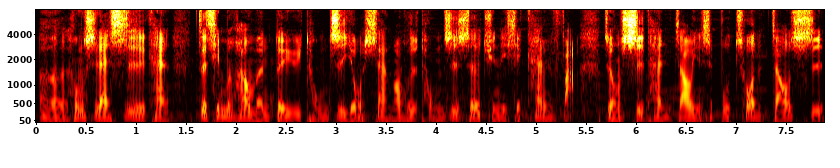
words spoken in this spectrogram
呃同时来试试看这亲朋好友们对于同志友善哦或者同志社群的一些看法，这种试探招也是不错的招式。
